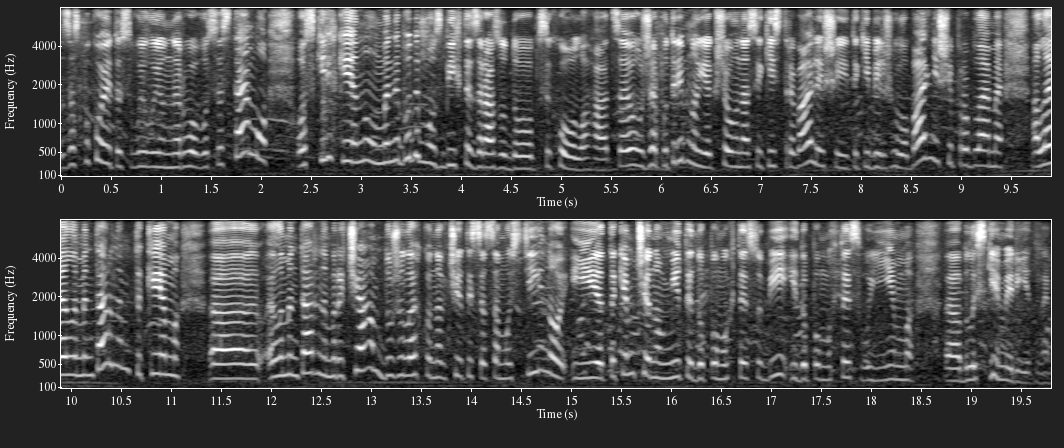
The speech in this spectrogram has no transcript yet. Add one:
заспокоїти свою нервову систему, оскільки ну ми не будемо збігти зразу до психолога. Це вже потрібно, якщо у нас якісь триваліші і такі більш глобальніші проблеми. Але елементарним таким е, елементарним речам дуже легко навчитися самостійно і таким чином вміти допомогти собі і допомогти своїм е, близьким і рідним.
